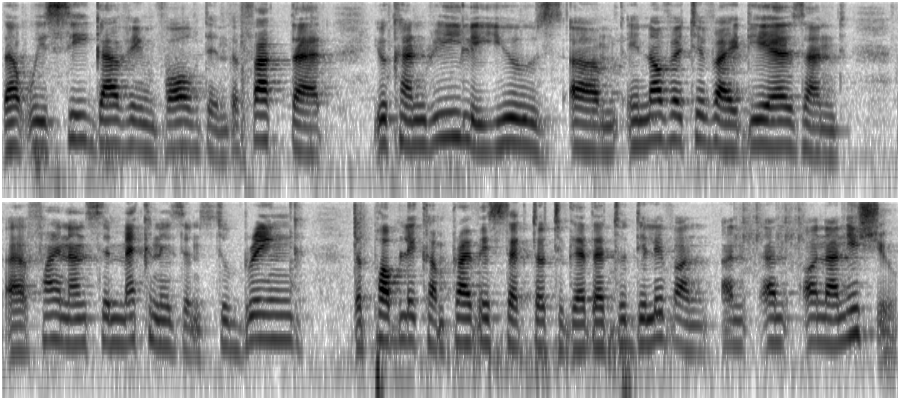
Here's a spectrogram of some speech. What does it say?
that we see Gavi involved in. The fact that you can really use um, innovative ideas and uh, financing mechanisms to bring the public and private sector together to deliver on, on, on, on an issue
